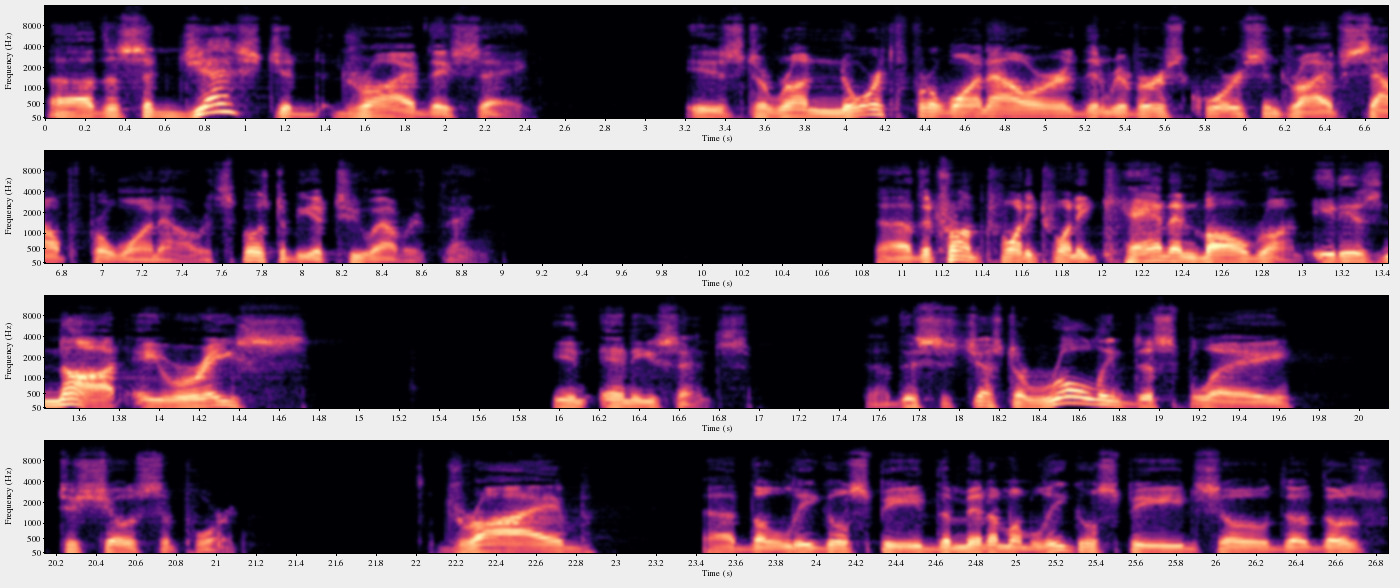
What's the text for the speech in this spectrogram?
Uh, the suggested drive, they say, is to run north for one hour, then reverse course and drive south for one hour. It's supposed to be a two hour thing uh, the Trump 2020 Cannonball Run. It is not a race in any sense. Now, this is just a rolling display to show support. Drive uh, the legal speed, the minimum legal speed, so the, those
